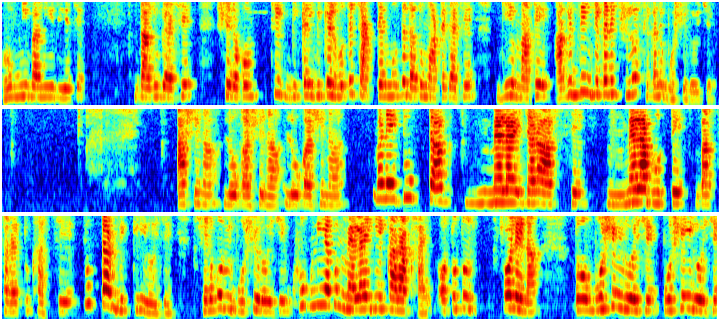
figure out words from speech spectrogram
ঘুগনি বানিয়ে দিয়েছে। দাদু গেছে সেরকম। ঠিক বিকেল বিকেল হতে চারটের মধ্যে দাদু মাঠে গেছে। গিয়ে মাঠে আগের দিন যেখানে ছিল, সেখানে বসে রয়েছে। আসে না, লোক আসে না, লোক আসে না। মানে টুকটাক মেলায় যারা আসছে মেলা ঘুরতে বাচ্চারা একটু খাচ্ছে, টুকটাক বিক্রি হয়েছে, সেরকমই বসে রয়েছে। ঘুগনি এখন মেলায় গিয়ে কারা খায়? অত তো চলে না। তো বসেই রয়েছে বসেই রয়েছে।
